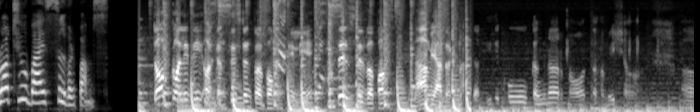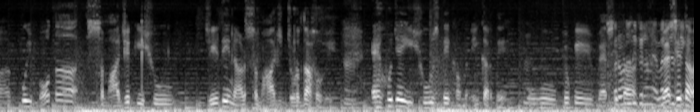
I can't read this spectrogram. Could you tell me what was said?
Brought you by Silver Pumps top quality और कंसिस्टेंट परफॉर्मेंस के लिए सिर्फ़ सिल्वर पंप नाम याद रखना। देखो कंगना रनौत हमेशा आ, कोई बहुत सामाजिक इशू ਜਿਹਦੇ ਨਾਲ ਸਮਾਜ ਜੁੜਦਾ ਹੋਵੇ ਇਹੋ ਜਿਹੇ ਇਸ਼ੂਜ਼ ਤੇ ਕੰਮ ਨਹੀਂ ਕਰਦੇ। ਉਹ ਕਿਉਂਕਿ ਵੈਸੇ ਤਾਂ ਵੈਸੇ ਤਾਂ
